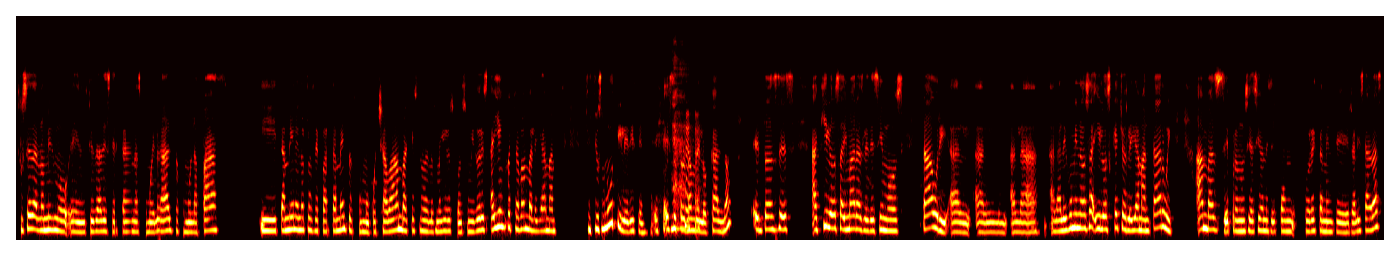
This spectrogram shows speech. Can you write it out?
Suceda lo mismo en ciudades cercanas como El Alto, como La Paz, y también en otros departamentos como Cochabamba, que es uno de los mayores consumidores. Ahí en Cochabamba le llaman chuchusmuti, le dicen, es otro nombre local, ¿no? Entonces, aquí los aymaras le decimos tauri al, al, a, la, a, la, leguminosa y los quechos le llaman tarwi. Ambas eh, pronunciaciones están correctamente realizadas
